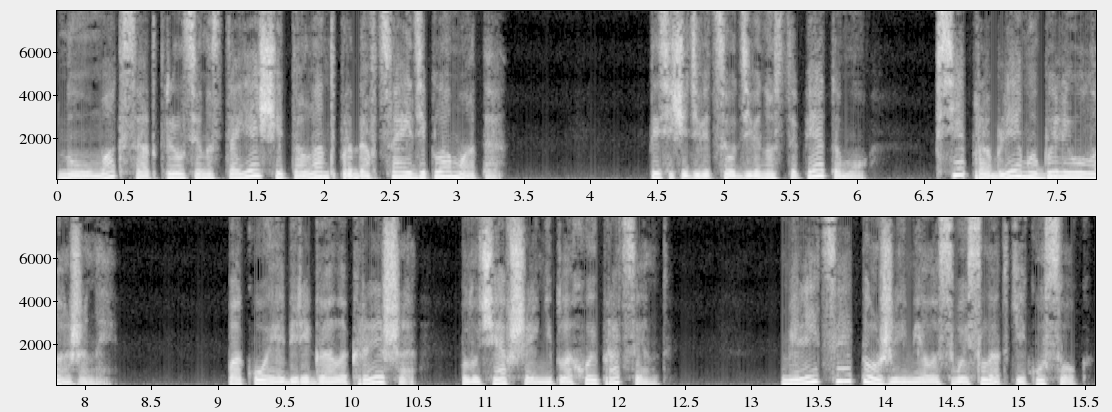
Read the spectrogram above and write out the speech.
Но у Макса открылся настоящий талант продавца и дипломата. К 1995-му все проблемы были улажены. Покой оберегала крыша, получавшая неплохой процент. Милиция тоже имела свой сладкий кусок.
